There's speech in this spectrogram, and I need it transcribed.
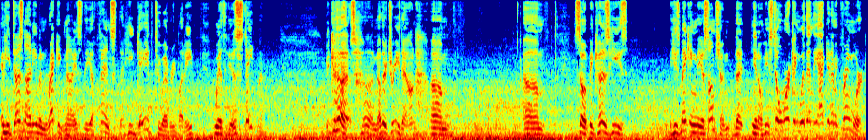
And he does not even recognize the offense that he gave to everybody with his statement. Because uh, another tree down um, um, so because he's he's making the assumption that you know he's still working within the academic framework.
